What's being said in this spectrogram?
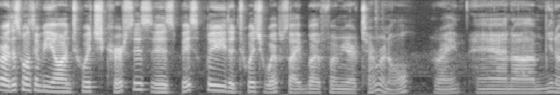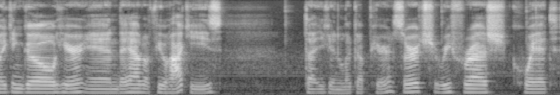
Alright, this one's going to be on Twitch Curses. It's basically the Twitch website, but from your terminal, right? And, um, you know, you can go here and they have a few hotkeys that you can look up here. Search, refresh, quit.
